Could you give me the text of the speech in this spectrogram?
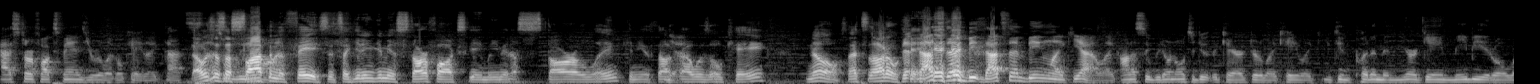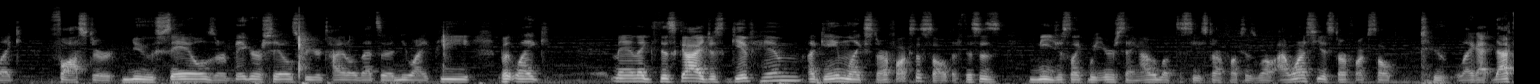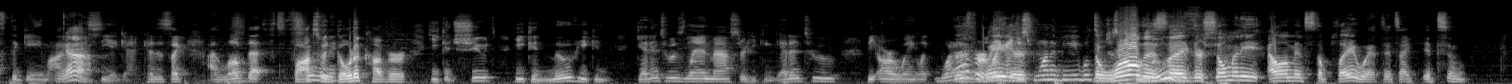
as Star Fox fans, you were like, "Okay, like that's." That was that's just a slap in the face. It's like you didn't give me a Star Fox game, but you made a Starlink, and you thought yeah. that was okay. No, that's not okay. Th- that's them. Be- that's them being like, yeah, like honestly, we don't know what to do with the character. Like, hey, like you can put him in your game. Maybe it'll like foster new sales or bigger sales for your title. That's a new IP. But like, man, like this guy, just give him a game like Star Fox Assault. If this is me, just like what you're saying, I would love to see Star Fox as well. I want to see a Star Fox Assault 2. Like, I, that's the game I yeah. want to see again. Because it's like, I love that Fox would go to cover, he could shoot, he can move, he can get into his landmaster. He can get into the Arwing, like whatever. Way, like I just want to be able to. The world move. is like there's so many elements to play with. It's like it's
